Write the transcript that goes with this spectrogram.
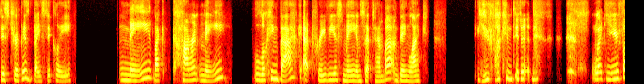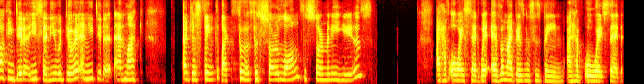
this trip is basically me, like current me, looking back at previous me in September and being like, you fucking did it. like, you fucking did it. You said you would do it and you did it. And like, I just think like for for so long, for so many years, I have always said wherever my business has been, I have always said,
